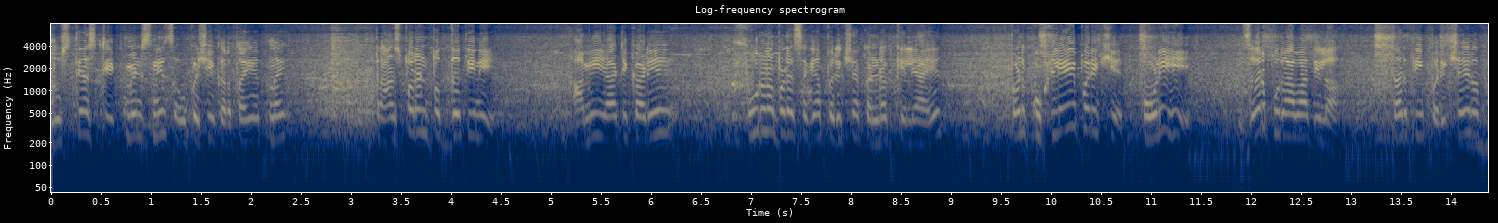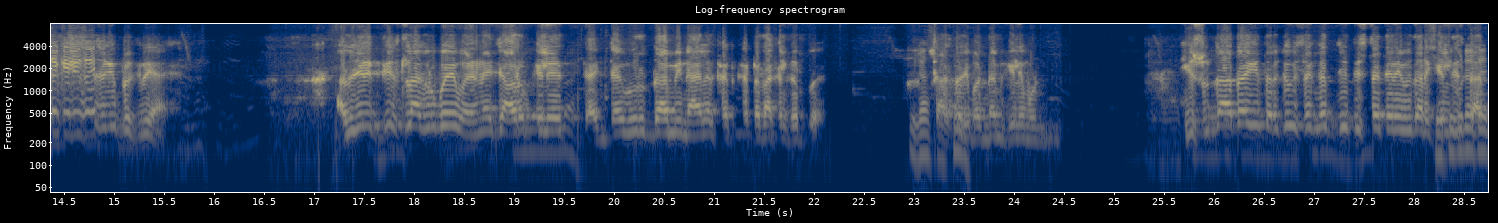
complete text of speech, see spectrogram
नुसत्या स्टेटमेंट्सनी चौकशी करता येत नाही. ट्रान्सपरंट पद्धतीने आम्ही या ठिकाणी पूर्णपणे सगळ्या परीक्षा कंडक्ट केल्या आहेत. पण कुठल्याही परीक्षेत कोणीही जर पुरावा दिला तर ती परीक्षाही रद्द केली जाईल. प्रक्रिया आहे. आता ज्यांनी तीस लाख रुपये भरण्याचे आरोप केले त्यांच्या विरुद्ध आम्ही न्यायालयात खट खटला दाखल करतोय. शासनाची बदनामी केली म्हणून. ही सुद्धा आता ही तर्कविसंगत जी दिसतात त्याने विधान केली दिसतात.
